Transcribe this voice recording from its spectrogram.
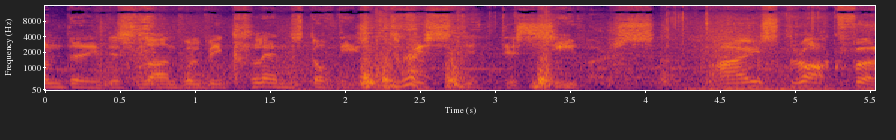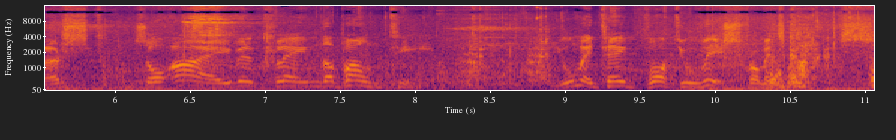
One day this land will be cleansed of these twisted deceivers. I struck first, so I will claim the bounty. You may take what you wish from its carcass.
